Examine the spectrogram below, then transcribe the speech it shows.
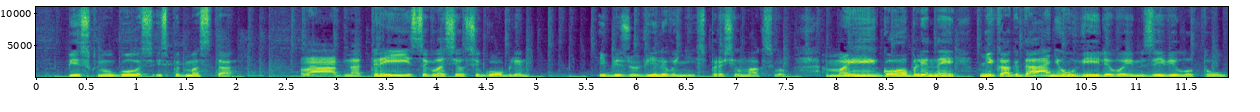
— пискнул голос из-под моста. «Ладно, три!» — согласился Гоблин. «И без увиливаний?» — спросил Максвелл. «Мы, гоблины, никогда не увиливаем!» — заявил Утул.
